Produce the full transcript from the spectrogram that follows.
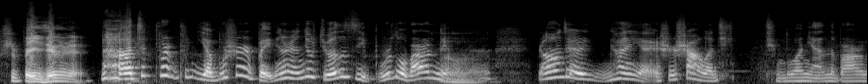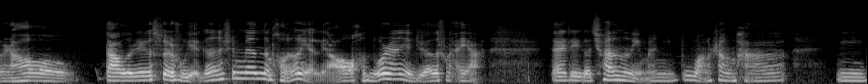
是北京人 啊，这不是不也不是北京人，就觉得自己不是坐班的那种人。然后这你看也是上了挺挺多年的班了，然后到了这个岁数，也跟身边的朋友也聊，很多人也觉得说，哎呀，在这个圈子里面你不往上爬，你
